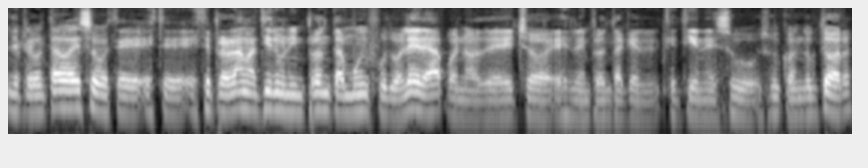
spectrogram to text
le preguntaba eso, este, este, este programa tiene una impronta muy futbolera, bueno, de hecho es la impronta que, que tiene su, su conductor,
